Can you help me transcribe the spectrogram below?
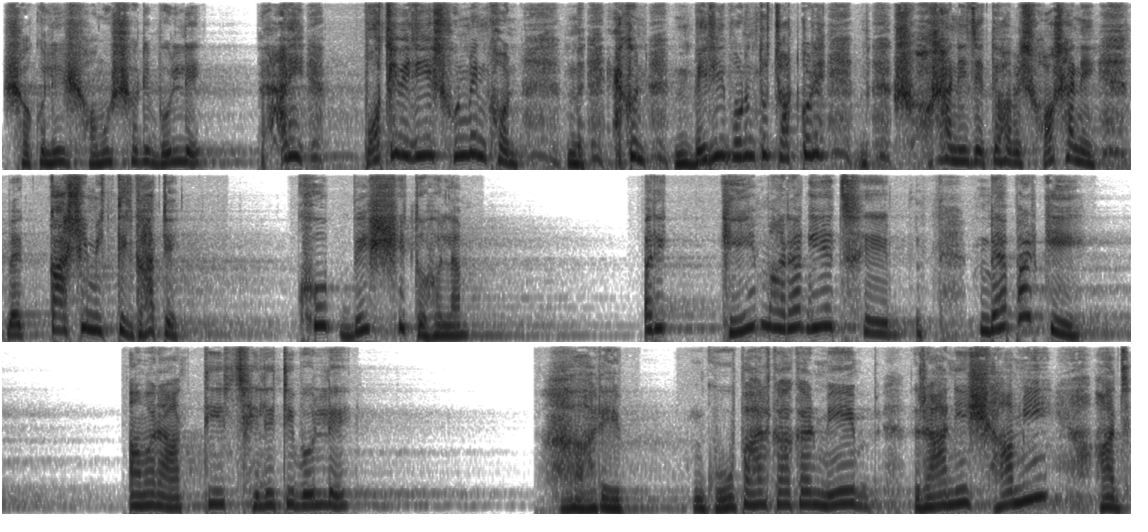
সকলেই সমস্বরে বললে, আরে, পথে বেরিয়ে শুনবেন ক্ষণ। এখন বেরিয়ে পড়ুন তো চট করে, শ্মশানে যেতে হবে, শ্মশানে, কাশী মৃত্যুর ঘাটে। খুব বিস্মিত হলাম। আরে কে মারা গিয়েছে? ব্যাপার কি? আমার আত্মীয়ের ছেলেটি বললে, আরে, গোপাল কাকার মেয়ে রানীর স্বামী আজ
